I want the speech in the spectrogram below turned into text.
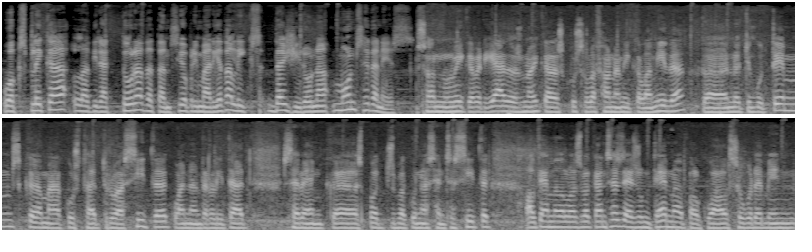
Ho explica la directora d'atenció primària de l'ICS de Girona, Montse Danés. Són una mica variades, no? i cadascú se la fa una mica a la mida, que no he tingut temps, que m'ha costat trobar cita, quan en realitat sabem que es pot vacunar sense cita. El tema de les vacances és un tema pel qual segurament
